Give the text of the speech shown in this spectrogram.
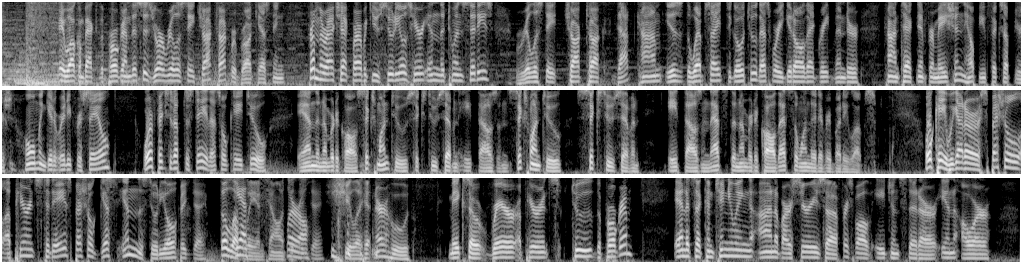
Hey, welcome back to the program. This is your Real Estate Chalk Talk. We're broadcasting from the Rack Shack Barbecue Studios here in the Twin Cities. RealEstateChalkTalk.com is the website to go to. That's where you get all that great vendor contact information, help you fix up your home and get it ready for sale, or fix it up to stay. That's okay too. And the number to call 612 627 8000. 612 627 8000. That's the number to call. That's the one that everybody loves. Okay, we got our special appearance today, special guest in the studio. Big day. The lovely Yes, and talented plural. Big day. Sheila Hittner, who makes a rare appearance to the program. And it's a continuing on of our series, uh, first of all, of agents that are in our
